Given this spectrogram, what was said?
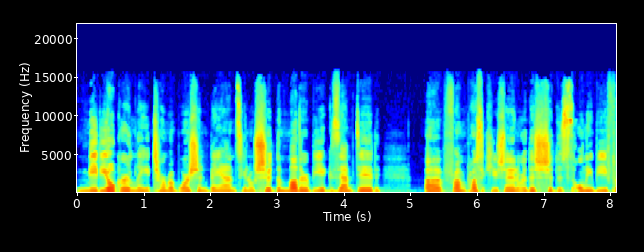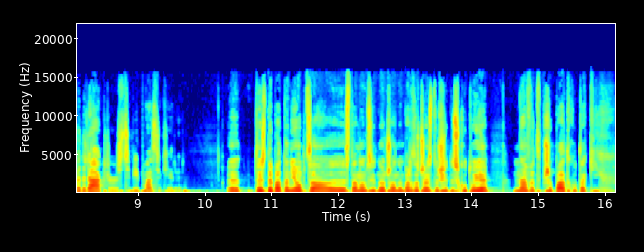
mediocre late term abortion bans. You know, should the mother be exempted uh, from prosecution, or this should this only be for the doctors to be prosecuted? E, To jest debata nieobca e, Stanom Zjednoczonym. Bardzo często się dyskutuje, nawet w przypadku takich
